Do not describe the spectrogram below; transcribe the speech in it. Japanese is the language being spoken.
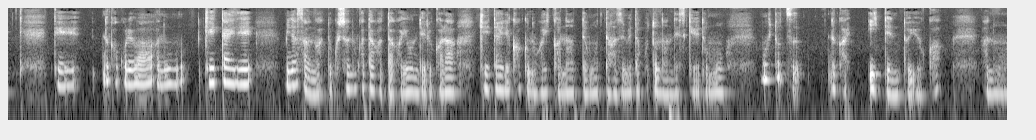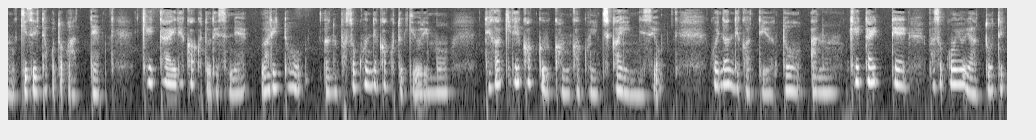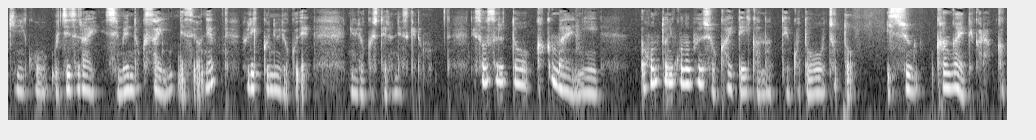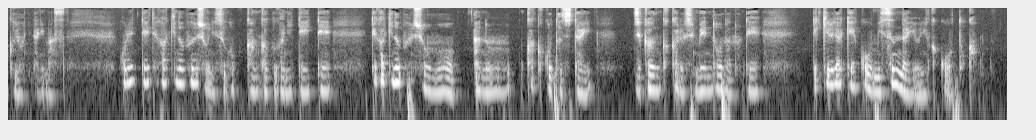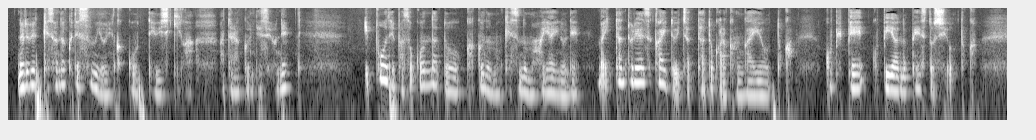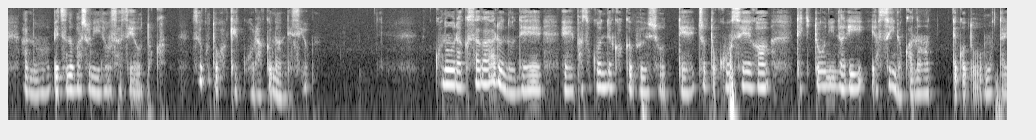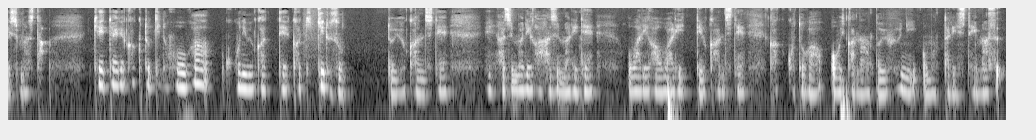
でなんかこれはあの携帯で皆さんが読者の方々が読んでるから携帯で書くのがいいかなって思って始めたことなんですけれどももう一つなんかいい点というかあの気づいたことがあって携帯で書くとですね割とあのパソコンで書く時よりも手書きで書く感覚に近いんですよ。これなんでかっていうとあの携帯ってパソコンより圧倒的にこう打ちづらいし面倒くさいんですよね。フリック入力で入力してるんですけども。でそうすると書く前に本当にこの文章を書いていいかなっていうことをちょっと一瞬考えてから書くようになります。これって手書きの文章にすごく感覚が似ていて手書きの文章もあの書くこと自体時間かかるし面倒なのでできるだけこうミスんないように書こうとかなるべく消さなくて済むように書こうっていう意識が働くんですよね。一方でパソコンだと書くのも消すのも早いので、まあ、一旦とりあえず書いといちゃって後から考えようとかコピペコピーペーストしようとかあの別の場所に移動させようとかそういうことが結構楽なんですよ。この落差があるので、えー、パソコンで書く文章ってちょっと構成が適当になりやすいのかなってことを思ったりしました携帯で書く時の方がここに向かって書き切るぞという感じで、えー、始まりが始まりで終わりが終わりっていう感じで書くことが多いかなというふうに思ったりしています。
